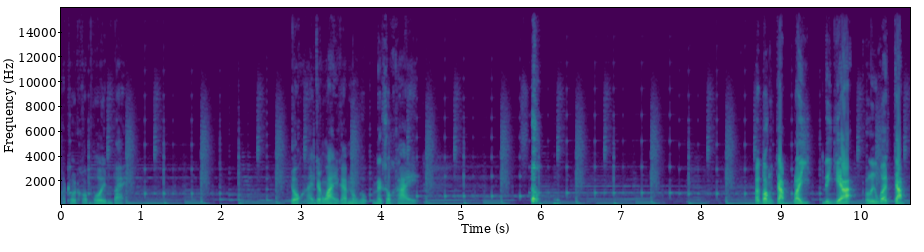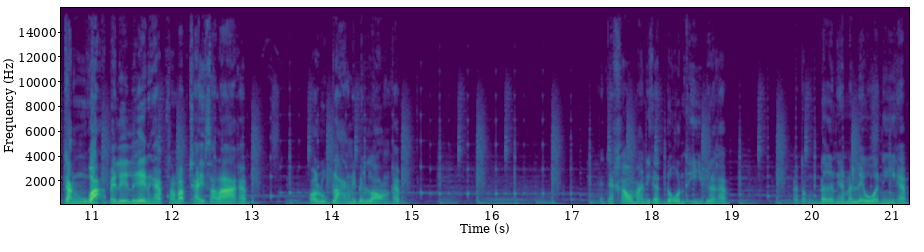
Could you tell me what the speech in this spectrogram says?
ขอโทษขอโพยไปยกหายจังหวะครับนักนักชกไทย ก็ต้องจับระยะ หรือว่าจับจังหวะไปเรื่อยๆนะครับสำหรับชัยสาราครับเพราะรูปร่างนี่เป็นรองครับจะเข้ามานี่ก็โดนถีบแล้วครับเราต้องเดินให้มันเร็วกว่านี้ครับ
